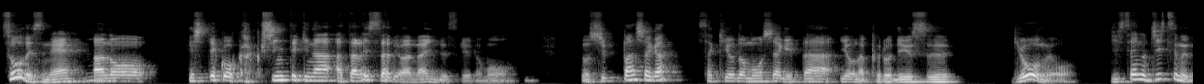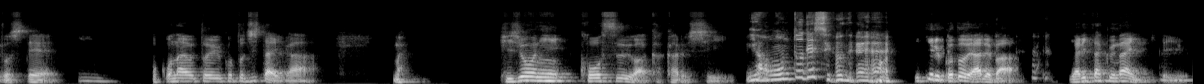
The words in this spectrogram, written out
そうですね。あうんの、決してこう革新的な新しさではないんですけれども、出版社が先ほど申し上げたようなプロデュース業務を実際の実務としてうん行うということ自体が、まあ、非常に工数はかかるし、いや、本当ですよね。できることであればやりたくないっていう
